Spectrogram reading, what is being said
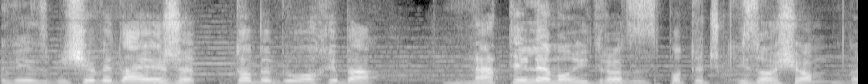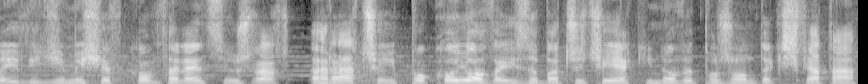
Więc mi się wydaje, że to by było chyba na tyle, moi drodzy, spotyczki z Osią. No i widzimy się w konferencji już rac- raczej pokojowej. Zobaczycie, jaki nowy porządek świata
